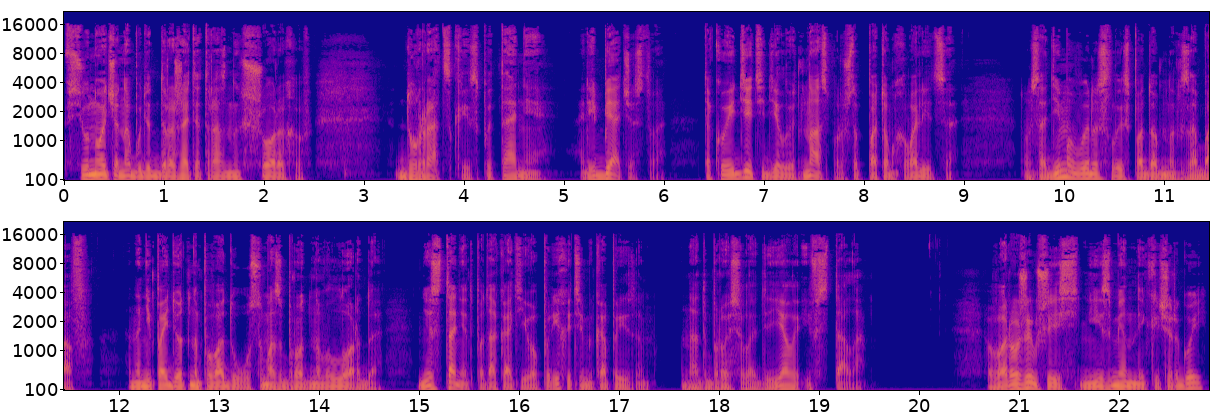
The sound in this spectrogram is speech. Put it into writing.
Всю ночь она будет дрожать от разных шорохов. Дурацкое испытание, ребячество. Такое дети делают наспор, чтобы потом хвалиться. Но Садима выросла из подобных забав. Она не пойдет на поводу у сумасбродного лорда, не станет потакать его прихотям и капризам. Она отбросила одеяло и встала. Вооружившись неизменной кочергой,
